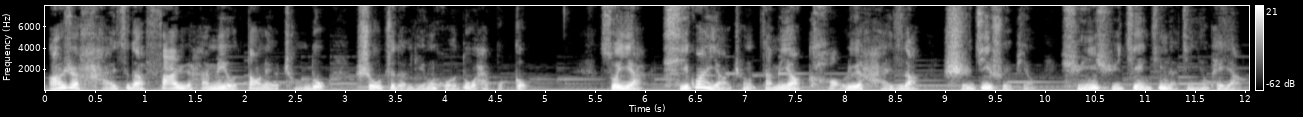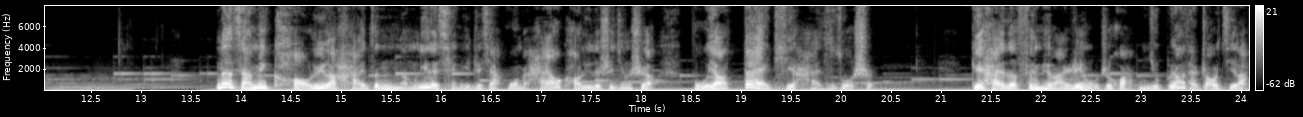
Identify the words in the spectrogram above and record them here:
而是孩子的发育还没有到那个程度，手指的灵活度还不够，所以啊，习惯养成咱们要考虑孩子的实际水平，循序渐进的进行培养。那咱们考虑了孩子能力的前提之下，我们还要考虑的事情是，不要代替孩子做事。给孩子分配完任务之后啊，你就不要太着急了，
